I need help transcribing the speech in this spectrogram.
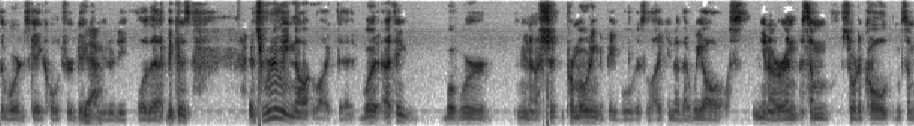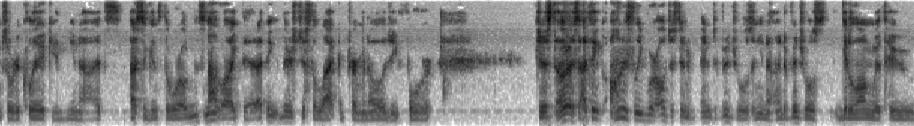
the words gay culture, gay yeah. community, all of that because it's really not like that. What I think what we're you know promoting to people is like you know that we all you know are in some sort of cult and some sort of clique and you know it's us against the world and it's not like that i think there's just a lack of terminology for just us i think honestly we're all just individuals and you know individuals get along with who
